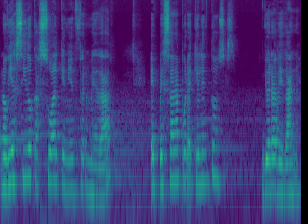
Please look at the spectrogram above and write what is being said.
No había sido casual que mi enfermedad empezara por aquel entonces. Yo era vegana,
